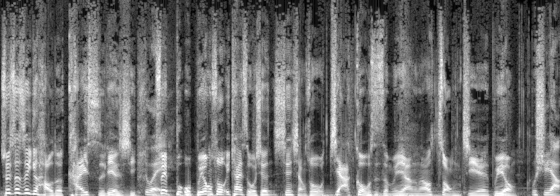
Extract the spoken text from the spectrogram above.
所以这是一个好的开始练习。对。所以不，我不用说一开始我先先想说我架构是怎么样，然后总结不用。不需要，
